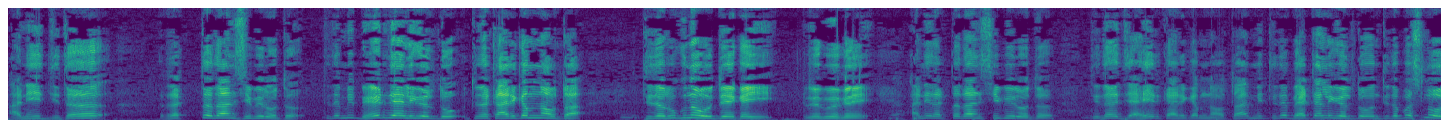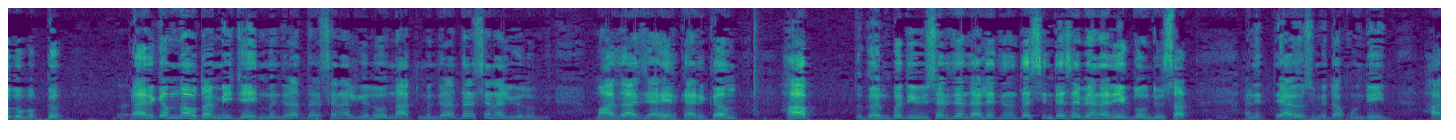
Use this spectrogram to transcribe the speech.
आणि जिथं रक्तदान शिबिर होतं तिथं मी भेट द्यायला गेलतो. तिथं कार्यक्रम नव्हता. तिथं रुग्ण होते काही वेगवेगळे. आणि रक्तदान शिबिर होतं. तिथं जाहीर कार्यक्रम नव्हता. मी तिथं भेटायला गेलतो आणि तिथं बसलो होतो फक्त. कार्यक्रम नव्हता. मी जैन मंदिरात दर्शनाला गेलो नाथ मंदिरात दर्शनाला गेलो मी. माझा जाहीर कार्यक्रम हा गणपती विसर्जन झाल्याच्यानंतर शिंदे साहेब येणार एक दोन दिवसात. आणि त्यावेळेस मी दाखवून देईन हा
